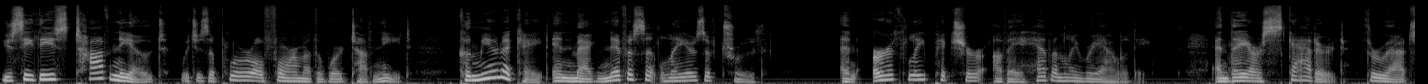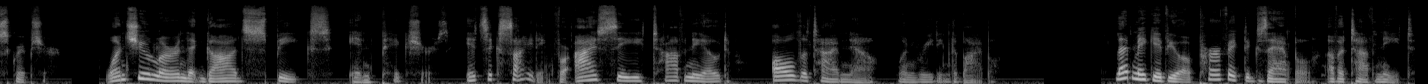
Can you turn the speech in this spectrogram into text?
You see, these tavniot, which is a plural form of the word tavnit, communicate in magnificent layers of truth an earthly picture of a heavenly reality, and they are scattered throughout Scripture. Once you learn that God speaks in pictures, it's exciting, for I see tavniot all the time now when reading the Bible. Let me give you a perfect example of a tavnit.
